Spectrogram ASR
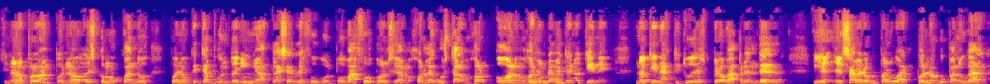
si no lo prueban, pues no, es como cuando, bueno, ¿qué te apunto, niño, a clases de fútbol? Pues va a fútbol, si a lo mejor le gusta, a lo mejor, o a lo mejor simplemente no tiene, no tiene actitudes, pero va a aprender, y el, saber ocupa lugar, pues no ocupa lugar.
